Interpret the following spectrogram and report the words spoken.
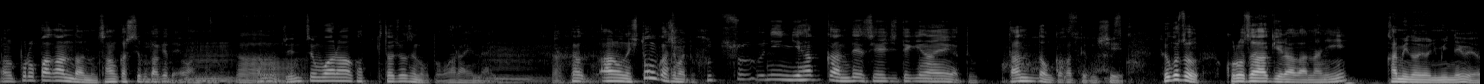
あのプロパガンダに参加してるだけだよ。あの。あの全然笑わ北朝鮮のこと笑えない。だあのね一昔前と普通に200巻で政治的な映画ってどんどんかかってるしそれこそ黒澤明が何？神のようにみんな言うや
